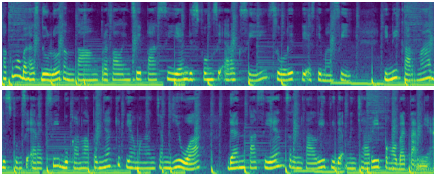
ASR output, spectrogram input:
Aku mau bahas dulu tentang prevalensi pasien disfungsi ereksi sulit diestimasi. Ini karena disfungsi ereksi bukanlah penyakit yang mengancam jiwa dan pasien sering kali tidak mencari pengobatannya.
